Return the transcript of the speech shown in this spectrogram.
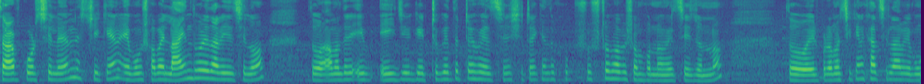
সার্ভ করছিলেন চিকেন এবং সবাই লাইন ধরে দাঁড়িয়েছিল। তো আমাদের এই এই যে গেট টুগেদারটা হয়েছে, সেটা কিন্তু খুব সুষ্ঠুভাবে সম্পন্ন হয়েছে এই জন্য তো এরপর আমরা চিকেন খাচ্ছিলাম এবং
